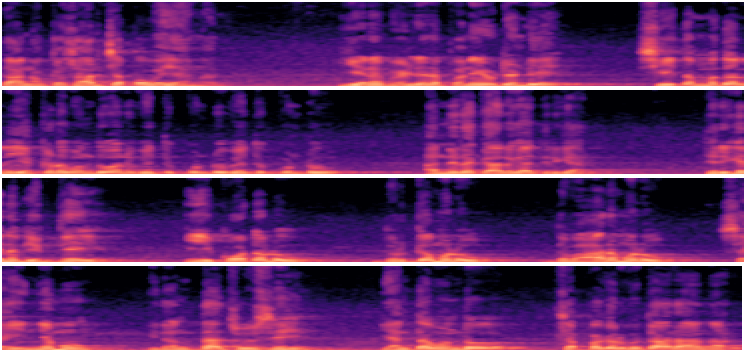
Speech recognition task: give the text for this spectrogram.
దాన్ని ఒక్కసారి చెప్పబోయా అన్నారు. ఈయన వెళ్ళిన పని ఏమిటండి? సీతమ్మ తల్లి ఎక్కడ ఉందో అని వెతుక్కుంటూ వెతుక్కుంటూ అన్ని రకాలుగా తిరిగారు. తిరిగిన వ్యక్తి ఈ కోటలు దుర్గములు ద్వారములు సైన్యము ఇదంతా చూసి ఎంత ఉందో చెప్పగలుగుతారా అన్నారు.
